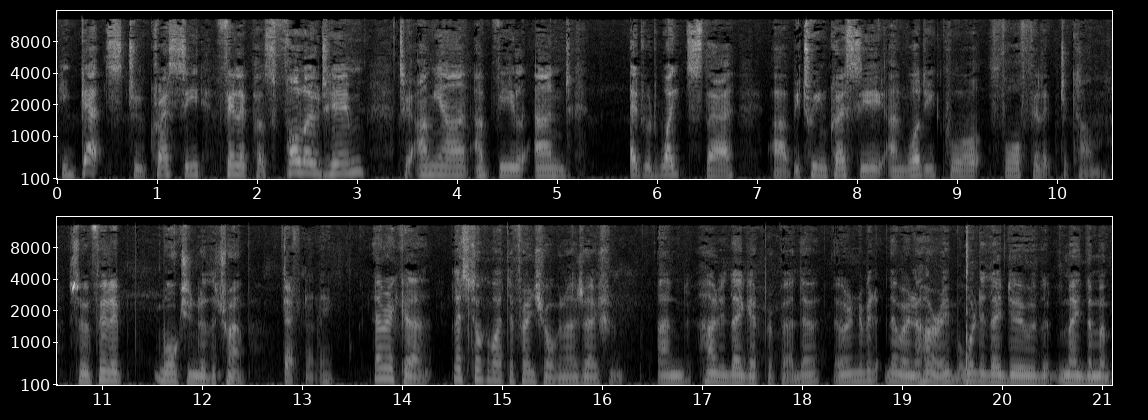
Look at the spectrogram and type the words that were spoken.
he gets to Crécy. Philip has followed him to Amiens, Abbeville, and Edward waits there uh, between Crécy and Wadicourt for Philip to come. So Philip walks into the trap. Definitely. Erica, let's talk about the French organisation and how did they get prepared? They, they, were in a bit, they were in a hurry, but what did they do that made them a,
